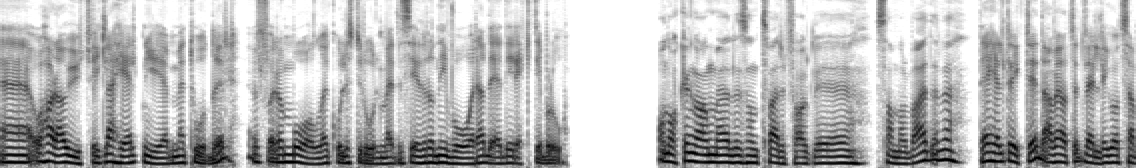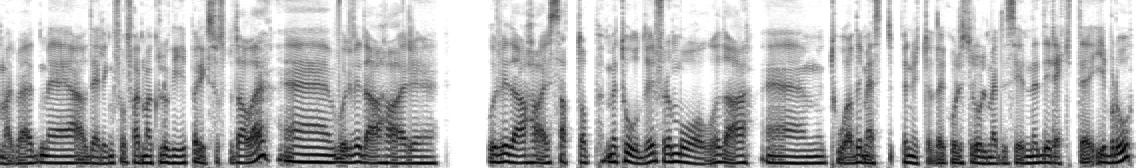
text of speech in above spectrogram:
eh, og har da utvikla helt nye metoder for å måle kolesterolmedisiner og nivåer av det direkte i blod. Og nok en gang med litt sånn tverrfaglig samarbeid, eller? Det er helt riktig. Da har vi hatt et veldig godt samarbeid med Avdeling for farmakologi på Rikshospitalet, eh, hvor, vi har, hvor, vi da har, satt opp metoder for å måle da, eh, to av de mest benyttede kolesterolmedisinene direkte i blod.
